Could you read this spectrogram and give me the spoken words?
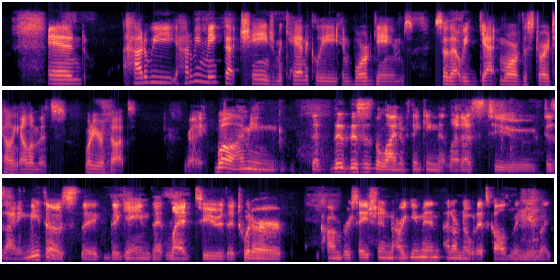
and how do we how do we make that change mechanically in board games so that we get more of the storytelling elements? What are your thoughts? Right. Well, I mean, that th- this is the line of thinking that led us to designing Mythos, the the game that led to the Twitter conversation argument. I don't know what it's called when you like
